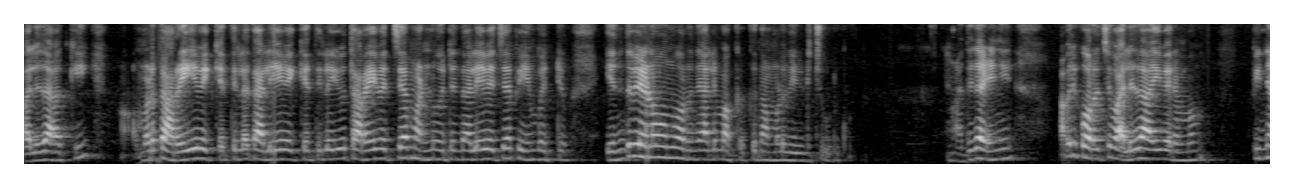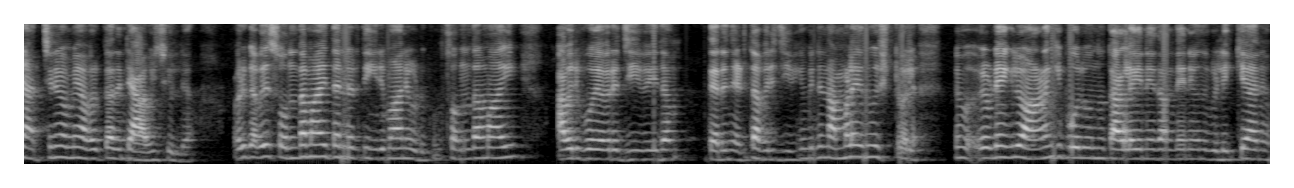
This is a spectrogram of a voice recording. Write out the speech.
വലുതാക്കി നമ്മൾ തറയെ വെക്കത്തില്ല തലയെ വെക്കത്തില്ല അയ്യോ തറയെ വെച്ചാൽ മണ്ണ് പറ്റും തലയെ വെച്ചാൽ പേൻ പറ്റും എന്ത് വേണമെന്ന് പറഞ്ഞാലും മക്കൾക്ക് നമ്മൾ മേടിച്ചു കൊടുക്കും. അത് കഴിഞ്ഞ് അവർ കുറച്ച് വലുതായി വരുമ്പം പിന്നെ അച്ഛനും അമ്മയും അവർക്ക് അതിന്റെ ആവശ്യമില്ല. അവർക്ക് അവർ സ്വന്തമായി തന്നെ ഒരു തീരുമാനം എടുക്കും. സ്വന്തമായി അവർ പോയി അവരുടെ ജീവിതം തിരഞ്ഞെടുത്ത് അവർ ജീവിക്കും. പിന്നെ നമ്മളെയൊന്നും ഇഷ്ടമല്ല. എവിടെയെങ്കിലും ആണെങ്കിൽ പോലും ഒന്ന് തള്ളേനെ തന്തേനെ ഒന്ന് വിളിക്കാനോ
